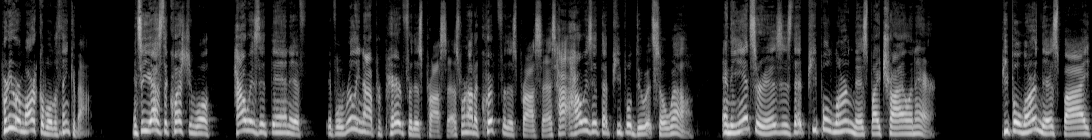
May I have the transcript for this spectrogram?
Pretty remarkable to think about. And so you ask the question well, how is it then if if we're really not prepared for this process, we're not equipped for this process, how, how is it that people do it so well? And the answer is, is that people learn this by trial and error. People learn this by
